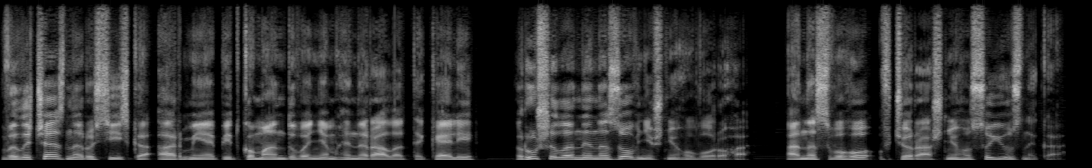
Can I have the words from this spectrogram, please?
величезна російська армія під командуванням генерала Текелі рушила не на зовнішнього ворога, а на свого вчорашнього союзника.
